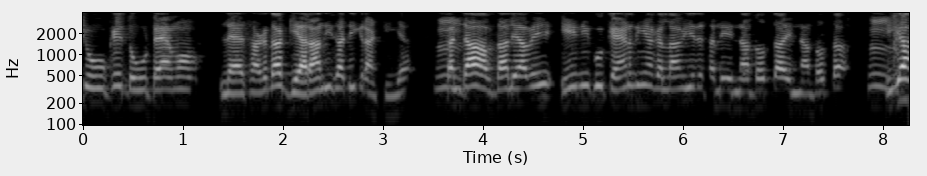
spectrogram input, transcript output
ਚੋ ਕੇ ਦੋ ਟਾਈਮ ਲੈ ਸਕਦਾ 11 ਦੀ ਸਾਡੀ ਗਾਰੰਟੀ ਆ। ਕੰਡਾ ਆਪਦਾ ਲਿਆਵੇ ਇਹ ਨਹੀਂ ਕੋਈ ਕਹਿਣ ਦੀਆਂ ਗੱਲਾਂ ਵੀ ਇਹਦੇ ਥੱਲੇ ਇੰਨਾ ਦੁੱਧ ਆ ਇੰਨਾ ਦੁੱਧ ਆ। ਠੀਕ ਆ?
